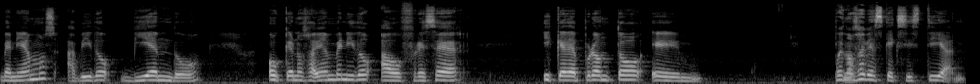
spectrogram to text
veníamos habido viendo o que nos habían venido a ofrecer y que de pronto, em, pues no sabías que existían.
